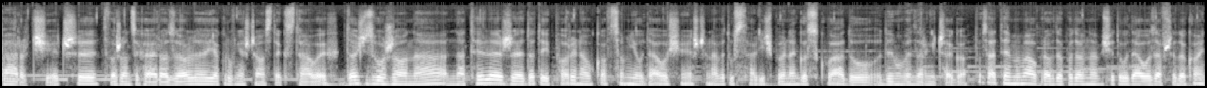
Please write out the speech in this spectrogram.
par cieczy, tworzących aerozole, jak również cząstek stałych. Dość złożona na tyle, że do tej pory naukowcom nie udało się jeszcze nawet ustalić pełnego składu dymu wędzarniczego. Poza tym mało prawdopodobne by się to udało zawsze do końca,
